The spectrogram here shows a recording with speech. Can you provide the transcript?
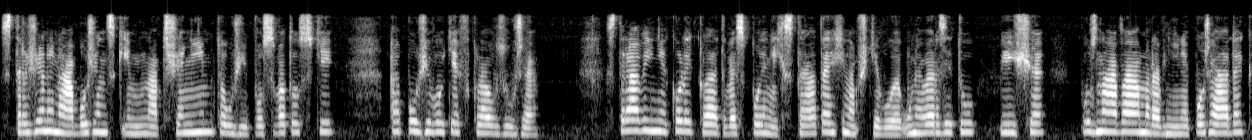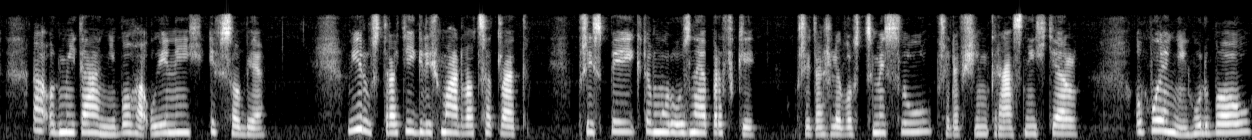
stržen náboženským nadšením touží po svatosti a po životě v klauzuře. Stráví několik let ve Spojených státech, navštěvuje univerzitu, píše, poznává mravní nepořádek a odmítání Boha u jiných i v sobě. Víru ztratí, když má 20 let. Přispějí k tomu různé prvky. Přitažlivost smyslů, především krásných těl, opojení hudbou,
